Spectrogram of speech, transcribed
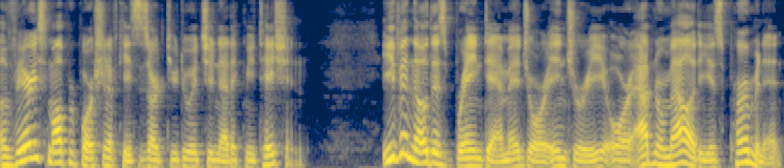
a very small proportion of cases are due to a genetic mutation. Even though this brain damage or injury or abnormality is permanent,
